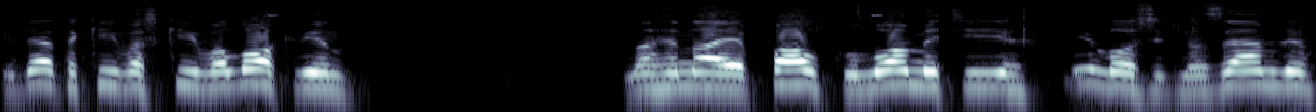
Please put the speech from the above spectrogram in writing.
Іде такий важкий волок, він нагинає палку, ломить її і ложить на землю.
